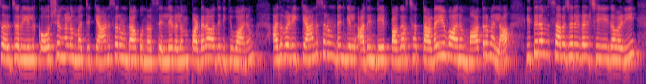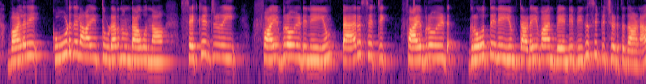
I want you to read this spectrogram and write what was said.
സർജറിയിൽ കോശങ്ങളും മറ്റ് ക്യാൻസർ ഉണ്ടാക്കുന്ന സെല്ലുകളും പടരാതിരിക്കുവാനും അതുവഴി ക്യാൻസർ ഉണ്ടെങ്കിൽ അതിന്റെ പകർച്ച തടയുവാനും മാത്രമല്ല ഇത്തരം സർജറികൾ ചെയ്യുക വഴി വളരെ കൂടുതലായി തുടർന്നുണ്ടാകുന്ന സെക്കൻഡറി ഫൈബ്രോയിഡിനെയും പാരസെറ്റിക് ഫൈബ്രോയിഡ് ഗ്രോത്തിനെയും തടയുവാൻ വേണ്ടി വികസിപ്പിച്ചെടുത്തതാണ്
